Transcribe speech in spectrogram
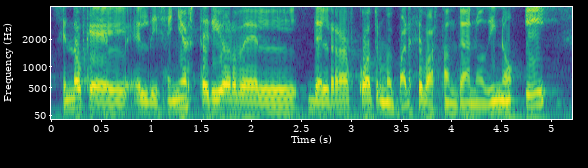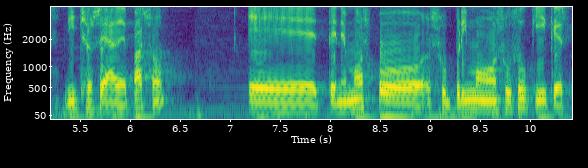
siendo que el, diseño exterior del, del RAV4 me parece bastante anodino y, dicho sea de paso, eh, tenemos por su primo Suzuki, que es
